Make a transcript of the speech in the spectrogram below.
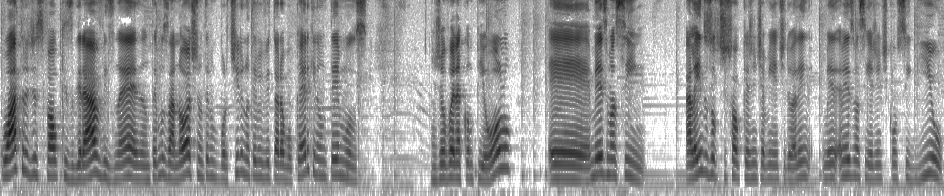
quatro desfalques graves, né? Não temos a Norte, não temos Portillo, não temos Vitória Albuquerque, não temos Giovanna Campiolo. É, mesmo assim, além dos outros desfalques que a gente já vinha tido, além, mesmo assim a gente conseguiu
